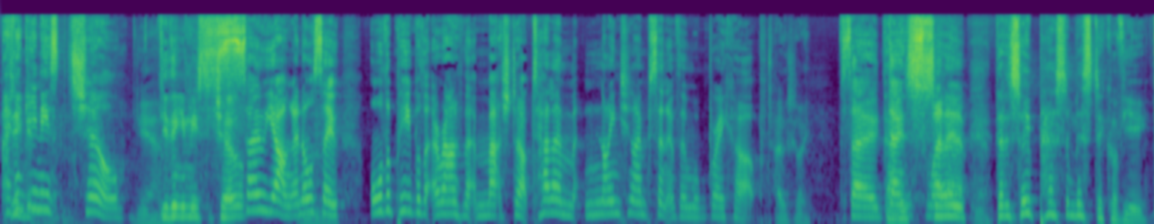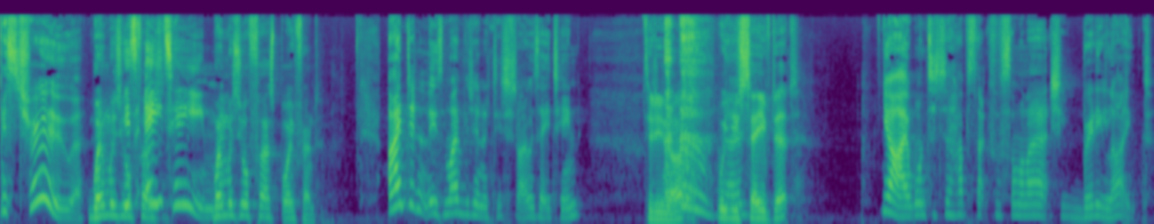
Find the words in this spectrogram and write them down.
I think he needs to chill. Yeah. Do you think he needs to chill? So young, and also mm. all the people that are around him that are matched up. Tell him ninety nine percent of them will break up. Totally. So That don't is sweat so, it. That is so pessimistic of you. It's true. When was your He's first? eighteen. When was your first boyfriend? I didn't lose my virginity till I was eighteen. Did you not? Well, No. you saved it. Yeah, I wanted to have sex with someone I actually really liked.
